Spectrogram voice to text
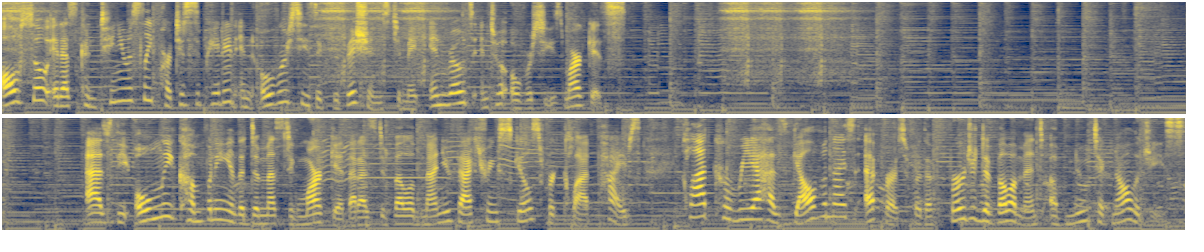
Also, it has continuously participated in overseas exhibitions to make inroads into overseas markets. As the only company in the domestic market that has developed manufacturing skills for clad pipes, Clad Korea has galvanized efforts for the further development of new technologies.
